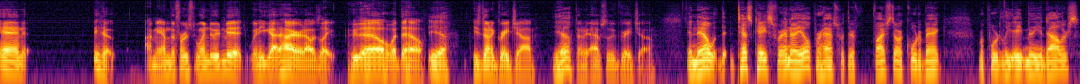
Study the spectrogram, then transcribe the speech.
and you know, I mean, I'm the first one to admit when he got hired, I was like, "Who the hell? What the hell?" Yeah. He's done a great job. Yeah. Done an absolute great job. And now the test case for NIL, perhaps with their five-star quarterback, reportedly eight million dollars.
